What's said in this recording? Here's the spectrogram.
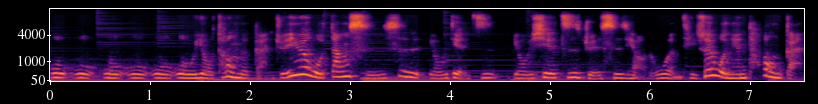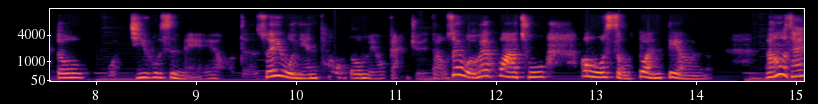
我我我我我我有痛的感觉，因为我当时是有点知有一些知觉失调的问题，所以我连痛感都我几乎是没有的，所以我连痛都没有感觉到，所以我会画出哦，我手断掉了，然后我才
